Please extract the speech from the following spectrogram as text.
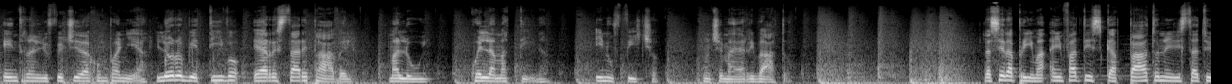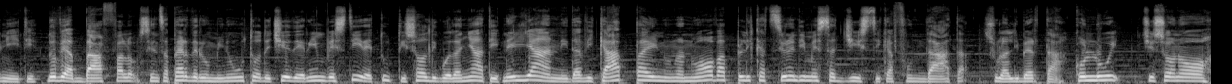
entra negli uffici della compagnia. Il loro obiettivo è arrestare Pavel, ma lui, quella mattina, in ufficio, non c'è mai arrivato. La sera prima è infatti scappato negli Stati Uniti, dove a Buffalo, senza perdere un minuto, decide di reinvestire tutti i soldi guadagnati negli anni da VK in una nuova applicazione di messaggistica fondata sulla libertà. Con lui ci sono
